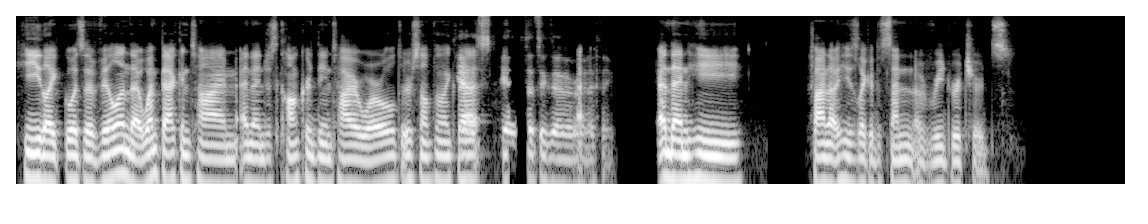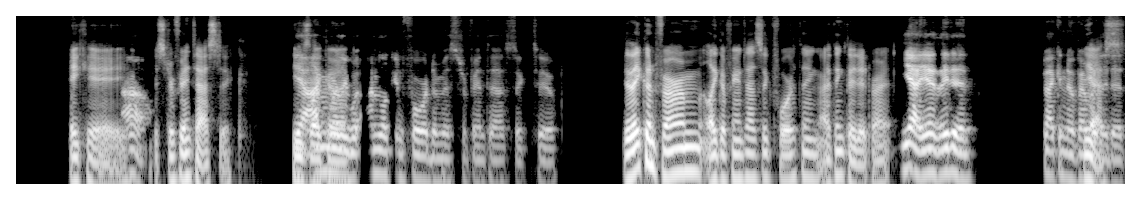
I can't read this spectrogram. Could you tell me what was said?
he like was a villain that went back in time and then just conquered the entire world or something like that. yes, yes, that's exactly right. I think. And then he found out he's like a descendant of Reed Richards, aka. Mr. Fantastic. He's yeah, like I'm a, really. I'm looking forward to Mr. Fantastic too. Did they confirm like a Fantastic Four thing? I think they did, right? Yeah, yeah, they did. Back in November, Yes. they did.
